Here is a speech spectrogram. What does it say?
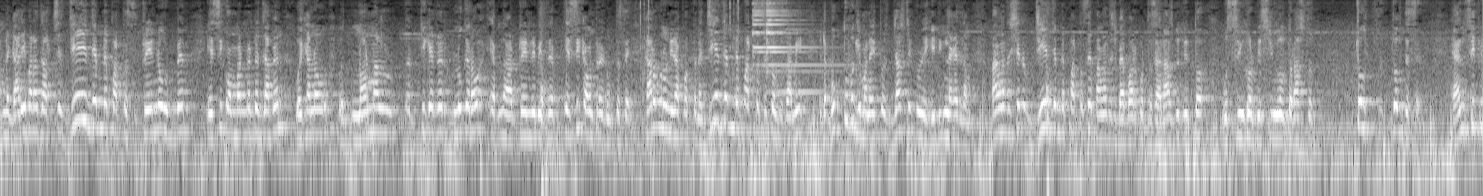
আপনি গাড়ি ভাড়া যাচ্ছে, যে যেমনি পারতেছে, ট্রেনে উঠবেন, এসি কম্পার্টমেন্টে যাবেন, ওইখানেও নর্মাল টিকেটের লোকেরাও আপনার ট্রেনের ভিতরে এসি কাউন্টারে ঢুকতেছে। কারও কোনো নিরাপত্তা নেই। যে যেমনি পারতেছে চলতেছে। আমি এটা বক্তব্য মানে একটু জাস্ট একটু হিডিং লাগাই দিলাম। বাংলাদেশের যে যেমনি পারতেছে, বাংলাদেশ ব্যবহার করতেছে। রাজনৈতিক তো উশৃঙ্খল বিশৃঙ্খল তো রাষ্ট্র চলতেছে। এনসিপি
